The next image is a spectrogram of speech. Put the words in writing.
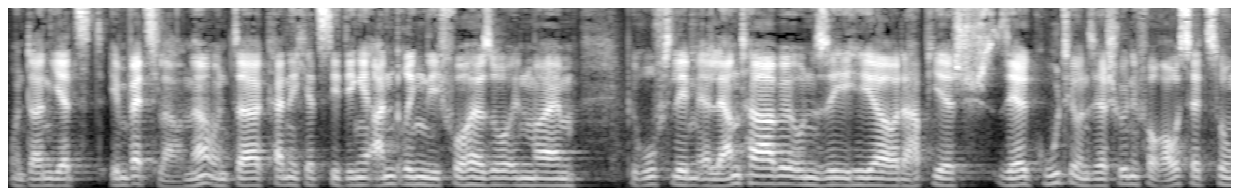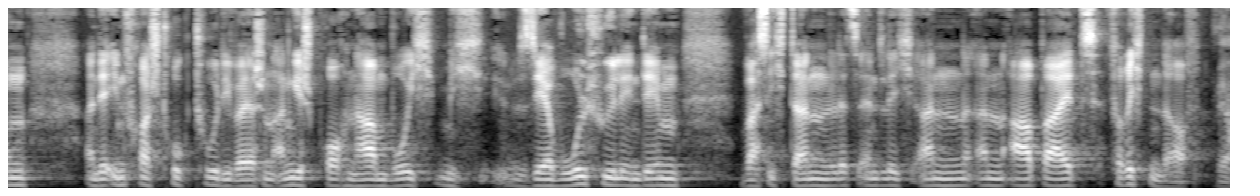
und dann jetzt im Wetzlar. Ne? Und da kann ich jetzt die Dinge anbringen, die ich vorher so in meinem Berufsleben erlernt habe und sehe hier oder habe hier sehr gute und sehr schöne Voraussetzungen an der Infrastruktur, die wir ja schon angesprochen haben, wo ich mich sehr wohlfühle in dem, was ich dann letztendlich an, an Arbeit verrichten darf. Ja.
